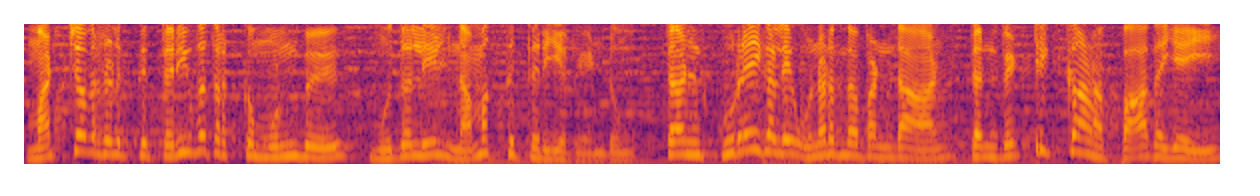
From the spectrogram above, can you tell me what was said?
மற்றவர்களுக்கு தெரிவதற்கு முன்பு முதலில் நமக்கு தெரிய வேண்டும். தன் குறைகளை உணர்ந்தவன்தான் தன் வெற்றிக்கான பாதையை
